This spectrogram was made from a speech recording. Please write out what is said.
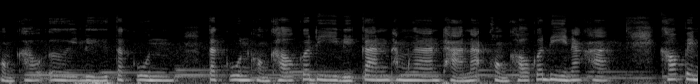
ของเขาเอ่ยหรือตระกูลตระกูลของเขาก็ดี หรือการทำงานฐานะของเขาก็ดีนะคะ เขาเป็น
